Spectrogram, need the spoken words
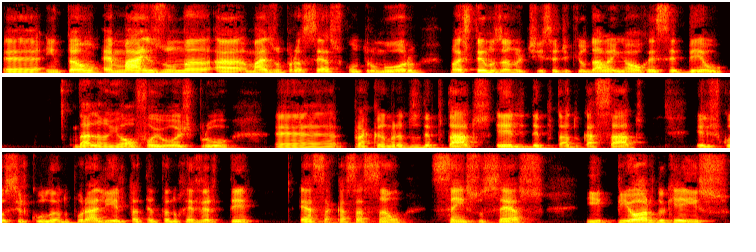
É, então, é mais, uma, mais um processo contra o Moro. Nós temos a notícia de que o Dallagnol recebeu. Dallagnol foi hoje para é, a Câmara dos Deputados, ele, deputado cassado, ele ficou circulando por ali, ele está tentando reverter essa cassação sem sucesso, e pior do que isso,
